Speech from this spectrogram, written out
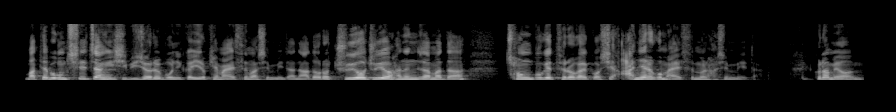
마태복음 7장 22절을 보니까 이렇게 말씀하십니다. 나더러 주여 주여 하는 자마다 천국에 들어갈 것이 아니라고 말씀을 하십니다. 그러면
